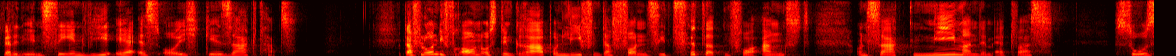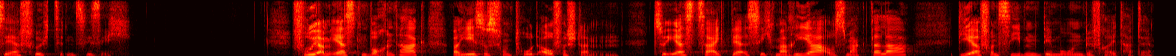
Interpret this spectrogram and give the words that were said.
werdet ihr ihn sehen, wie er es euch gesagt hat. Da flohen die Frauen aus dem Grab und liefen davon. Sie zitterten vor Angst und sagten niemandem etwas, so sehr fürchteten sie sich. Früh am ersten Wochentag war Jesus vom Tod auferstanden. Zuerst zeigte er sich Maria aus Magdala, die er von sieben Dämonen befreit hatte.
